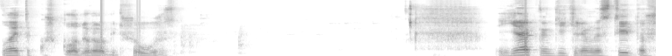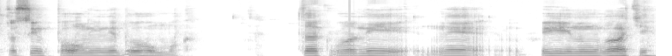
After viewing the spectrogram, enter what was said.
Лай таку шкоду робить, що ужас. Як родителям не стидно, що син повний недоумок. Так вони не винуваті.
